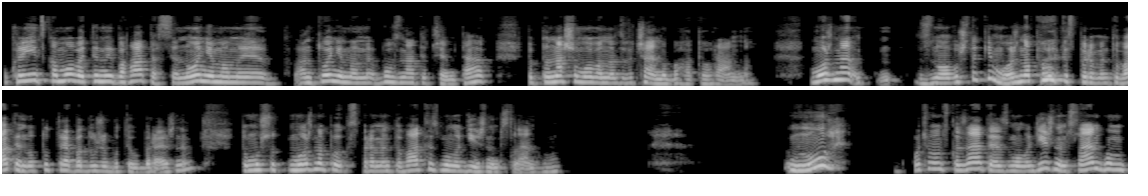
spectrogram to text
українська мова тим і багата синонімами, антонімами, Бог знати чим, так? Тобто наша мова надзвичайно багатогранна. Можна, знову ж таки, можна поекспериментувати, але тут треба дуже бути обережним, тому що можна поекспериментувати з молодіжним сленгом. Ну, хочу вам сказати, з молодіжним сленгом,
